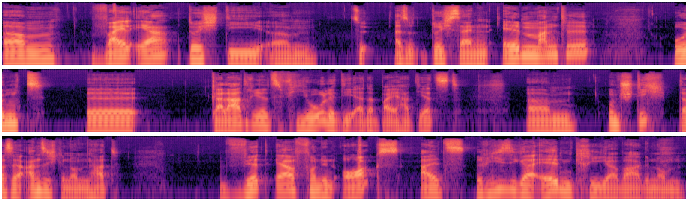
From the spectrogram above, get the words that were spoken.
ähm, weil er durch die, ähm, zu, also durch seinen Elbenmantel und äh, Galadriels Fiole, die er dabei hat jetzt, ähm, und Stich, das er an sich genommen hat, wird er von den Orks als riesiger Elbenkrieger wahrgenommen.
